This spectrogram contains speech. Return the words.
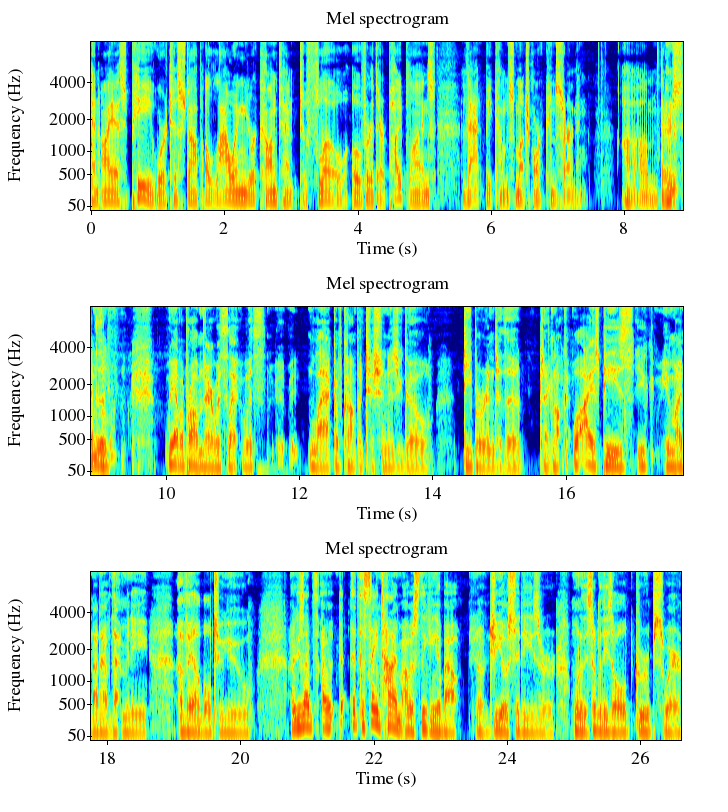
an ISP were to stop allowing your content to flow over their pipelines, that becomes much more concerning. Um, there's simply we have a problem there with with lack of competition as you go deeper into the technology. Well, ISPs, you you might not have that many available to you, because I'm, I, at the same time I was thinking about you know GeoCities or one of the, some of these old groups where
